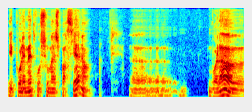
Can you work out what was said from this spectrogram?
et pour les mettre au chômage partiel. Euh, voilà. Euh,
